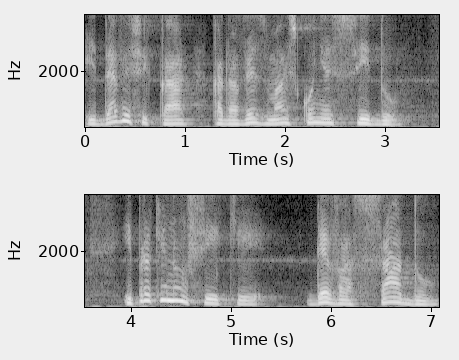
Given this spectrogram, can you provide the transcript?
e deve ficar cada vez mais conhecido. E para que não fique devassado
